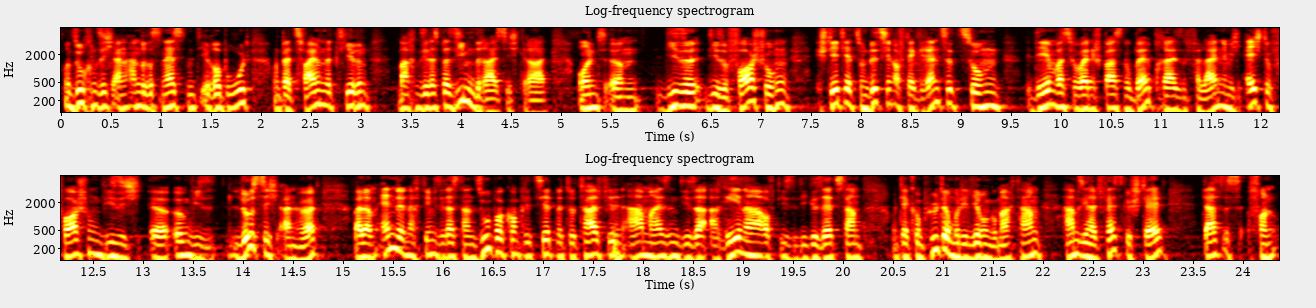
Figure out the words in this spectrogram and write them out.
und suchen sich ein anderes Nest mit ihrer Brut. Und bei 200 Tieren machen sie das bei 37 Grad. Und ähm, diese, diese Forschung steht jetzt so ein bisschen auf der Grenze zum dem, was wir bei den Spaß-Nobelpreisen verleihen, nämlich echte Forschung, die sich äh, irgendwie lustig anhört, weil am Ende, nachdem sie das dann super kompliziert mit total vielen Ameisen dieser Arena, auf die sie die gesetzt haben und der Computermodellierung gemacht haben, haben sie halt festgestellt, dass es von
